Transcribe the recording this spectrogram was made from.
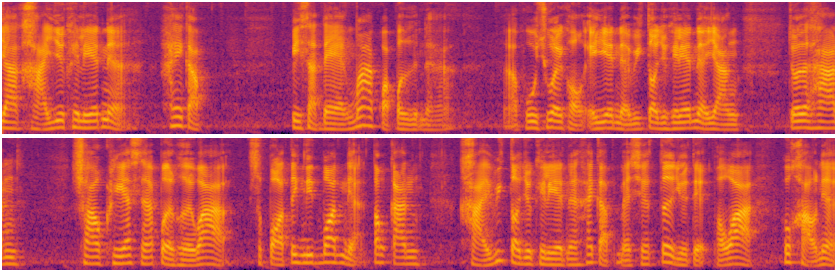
อยากขายยูเคเรสเนี่ยให้กับปีศาจแดงมากกว่าปืนนะฮะผู้ช่วยของเอเย่นเนี่ยวิกตอร์ยูเคเลสเนี่ยอย่างโจนาธานชาวครีสนะเปิดเผยว่าสปอร์ติ้งลิสบอนเนี่ยต้องการขายวิกตอร์ยูเคเลสนะให้กับแมนเชสเตอร์ยูไนเต็ดเพราะว่าพวกเขาเนี่ย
